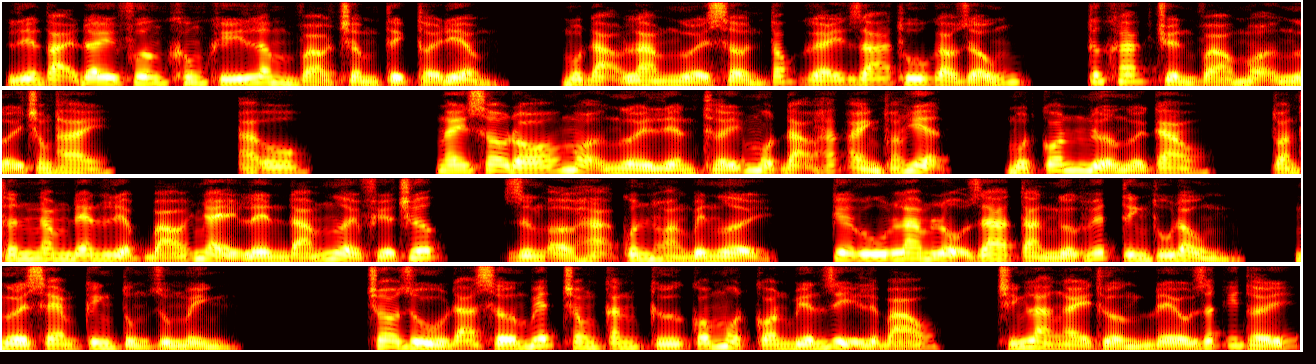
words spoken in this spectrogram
Liên tại đây phương không khí lâm vào trầm tịch thời điểm, một đạo làm người sởn tóc gáy dã thú gào giống, tức khắc truyền vào mọi người trong thai. A ô! Ngay sau đó mọi người liền thấy một đạo hắc ảnh thoáng hiện, một con nửa người cao, toàn thân ngăm đen liệp báo nhảy lên đám người phía trước, dừng ở hạ quân hoàng bên người, kia ú lam lộ ra tàn ngược huyết tinh thú đồng, người xem kinh tủng dùng mình. Cho dù đã sớm biết trong căn cứ có một con biến dị liệp báo, chính là ngày thường đều rất ít thấy,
